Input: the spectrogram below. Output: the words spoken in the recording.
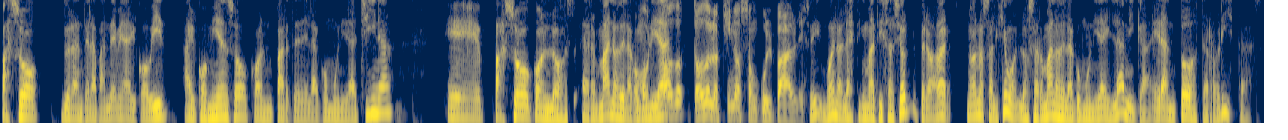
pasó durante la pandemia del COVID al comienzo con parte de la comunidad china, eh, pasó con los hermanos de la Como comunidad. todo- todos los chinos son culpables. Sí, bueno, la estigmatización, pero a ver, no nos alejemos, los hermanos de la comunidad islámica eran todos terroristas.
